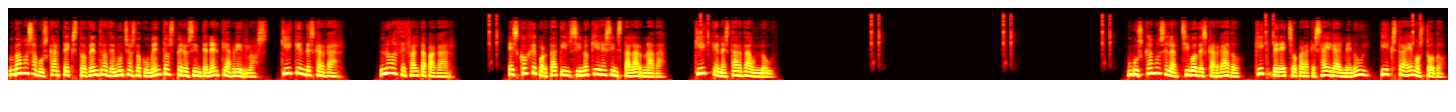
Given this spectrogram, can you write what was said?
Vamos a buscar texto dentro de muchos documentos pero sin tener que abrirlos. Clic en descargar. No hace falta pagar. Escoge portátil si no quieres instalar nada. Clic en Start Download. Buscamos el archivo descargado, clic derecho para que salga el menú y extraemos todo.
